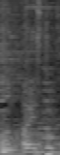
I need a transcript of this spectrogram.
faz do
